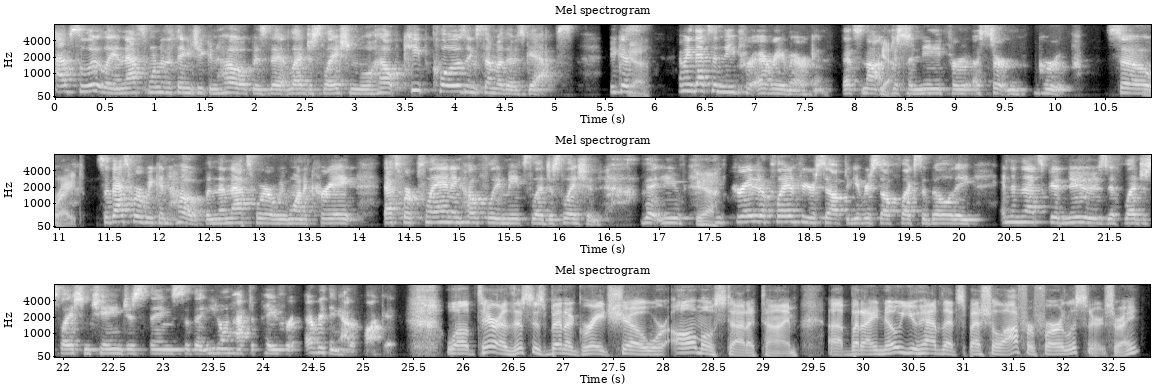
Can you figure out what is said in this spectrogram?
Absolutely. And that's one of the things you can hope is that legislation will help keep closing some of those gaps. Because, yeah. I mean, that's a need for every American. That's not yes. just a need for a certain group. So, right. so that's where we can hope. And then that's where we want to create, that's where planning hopefully meets legislation that you've, yeah. you've created a plan for yourself to give yourself flexibility. And then that's good news if legislation changes things so that you don't have to pay for everything out of pocket. Well, Tara, this has been a great show. We're almost out of time, uh, but I know you have that special offer for our listeners, right?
